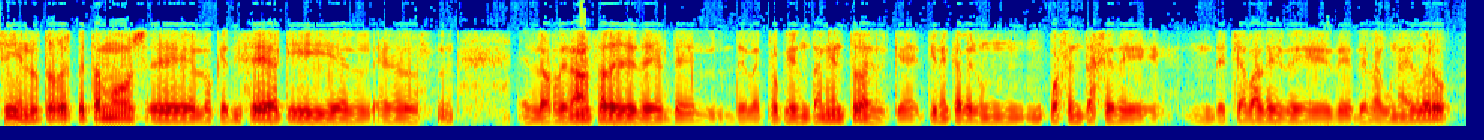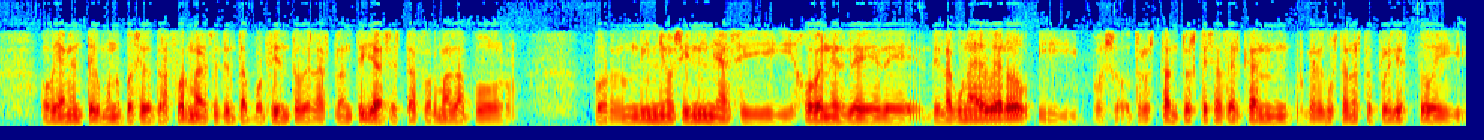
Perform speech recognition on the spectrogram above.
Sí, nosotros respetamos eh, lo que dice aquí el, el, la ordenanza de, de, del, propio ayuntamiento, en el que tiene que haber un, un porcentaje de, de chavales de, Laguna de Duero. Obviamente, como no puede ser de otra forma, el 70% de las plantillas está formada por, por niños y niñas y jóvenes de, de, de Laguna de Duero y pues otros tantos que se acercan porque les gusta nuestro proyecto y,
